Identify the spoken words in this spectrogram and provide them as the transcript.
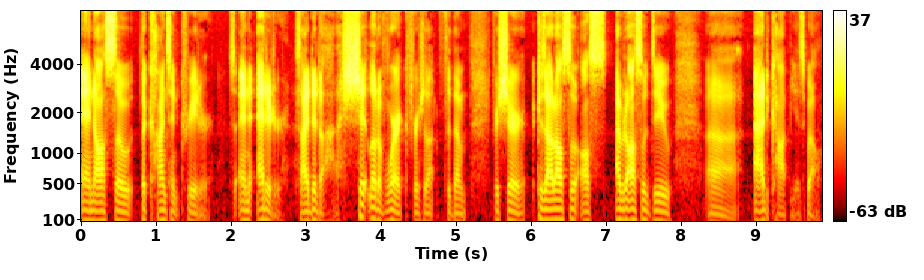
and also the content creator and editor. So I did a shitload of work for for them for sure. Because I'd also also I would also do uh, ad copy as well.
